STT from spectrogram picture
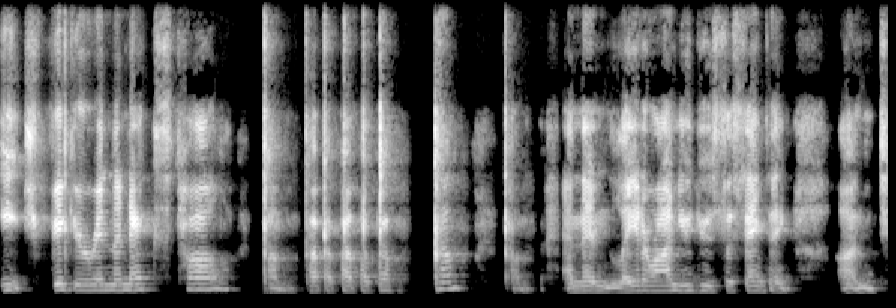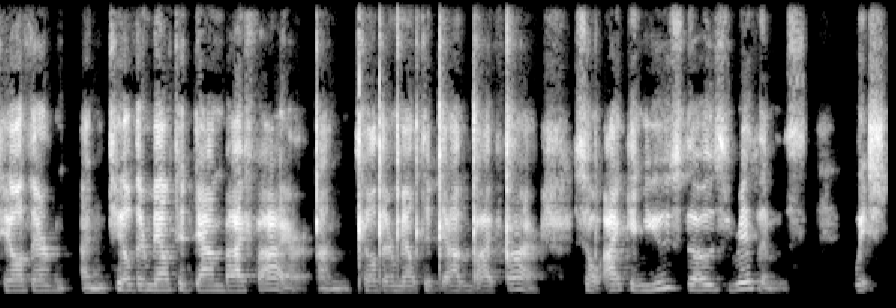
each figure in the next pum, pum. and then later on you use the same thing until they're until they're melted down by fire until they're melted down by fire. So i can use those rhythms which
